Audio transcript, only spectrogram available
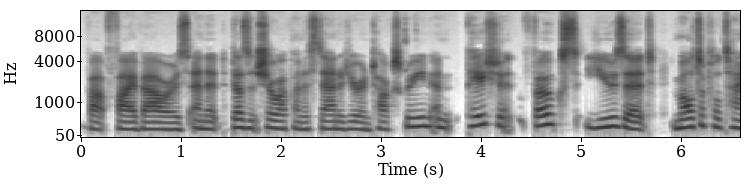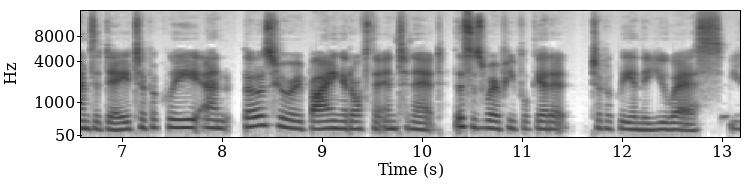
about five hours, and it doesn't show up on a standard urine tox screen. And patient folks use it multiple times a day typically. And those who are buying it off the internet, this is where people get it typically in the US. You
